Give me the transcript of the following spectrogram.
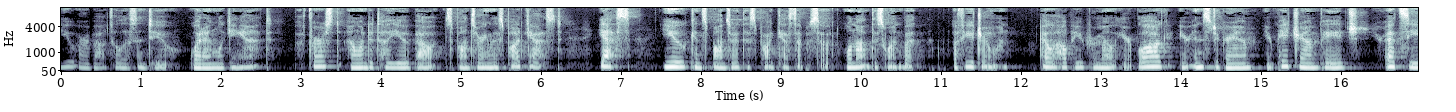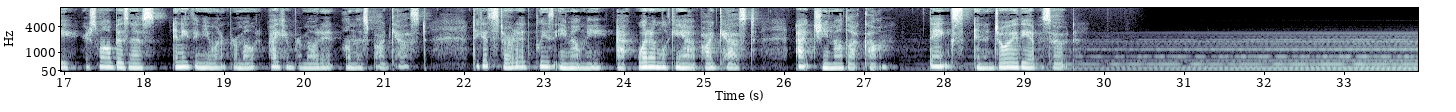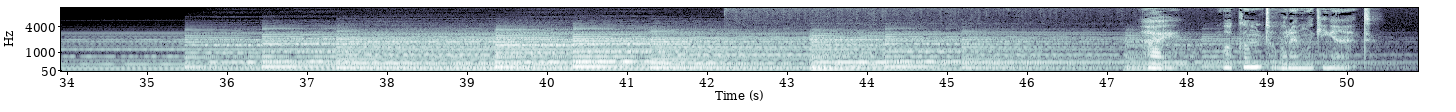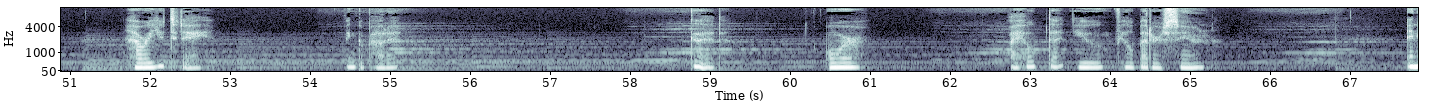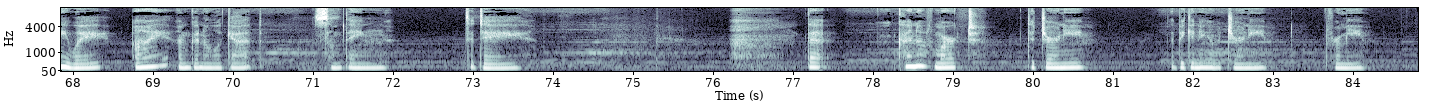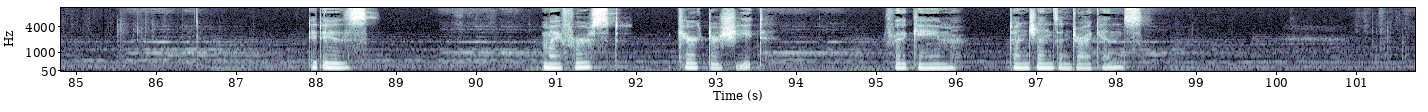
You are about to listen to what I'm looking at. But first, I want to tell you about sponsoring this podcast. Yes, you can sponsor this podcast episode. Well, not this one, but a future one. I will help you promote your blog, your Instagram, your Patreon page, your Etsy, your small business, anything you want to promote. I can promote it on this podcast. To get started, please email me at what I'm looking at podcast at gmail.com. Thanks and enjoy the episode. Welcome to what I'm looking at. How are you today? Think about it. Good. Or I hope that you feel better soon. Anyway, I am going to look at something today that kind of marked the journey, the beginning of a journey for me. It is my first character sheet for the game Dungeons and Dragons.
